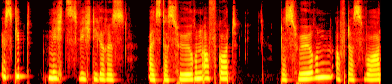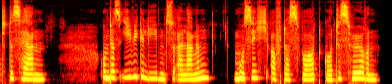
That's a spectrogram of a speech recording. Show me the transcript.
Es gibt nichts Wichtigeres als das Hören auf Gott, das Hören auf das Wort des Herrn. Um das ewige Leben zu erlangen, muss ich auf das Wort Gottes hören.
